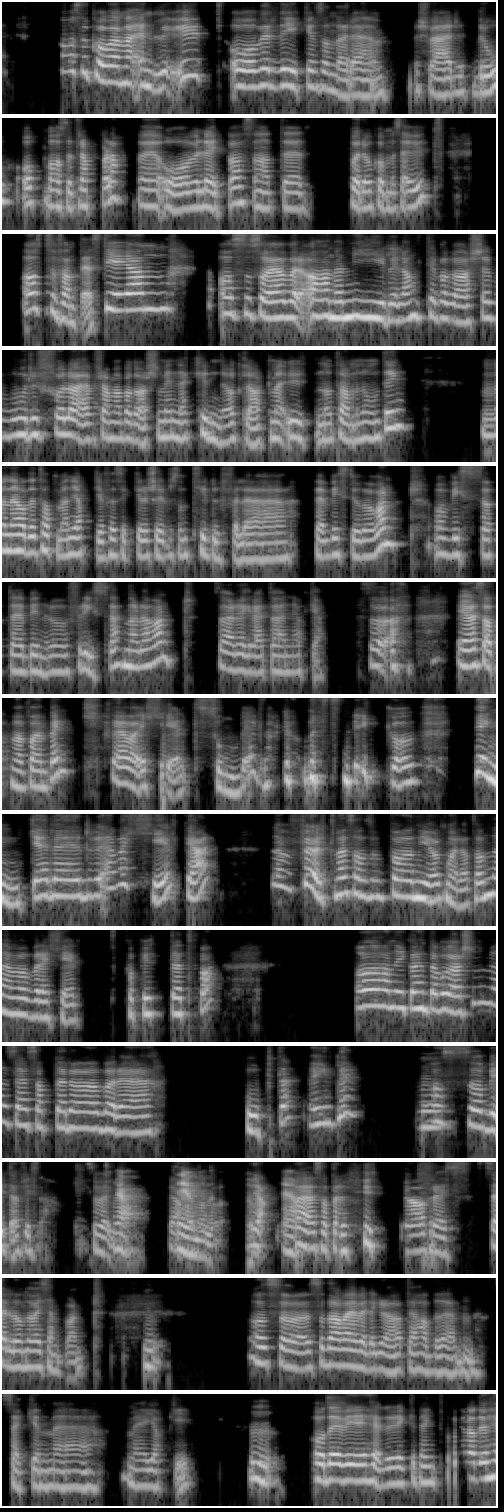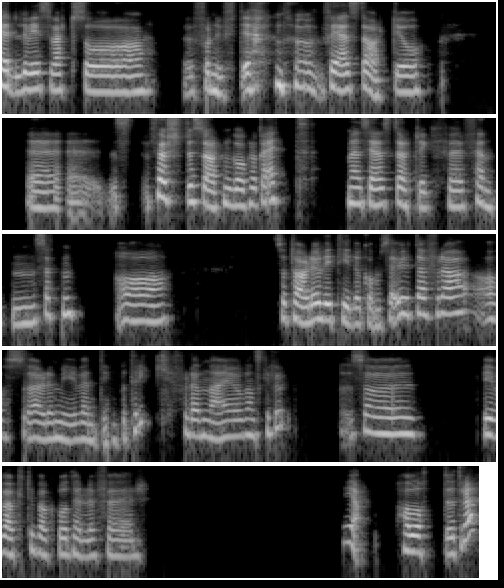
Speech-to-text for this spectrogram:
Og så kom jeg meg endelig ut over Det gikk en sånn der eh, svær bro opp masse trapper da, eh, over løypa, sånn at eh, for å komme seg ut. Og så fant jeg Stian, og så så jeg bare å, han er milelangt til bagasje. Hvorfor la jeg fra meg bagasjen min? Jeg kunne jo klart meg uten å ta med noen ting. Men jeg hadde tatt med en jakke for sikkerhets skyld, som tilfelle For jeg visste jo det var varmt. Og hvis at det begynner å fryse når det er varmt, så er det greit å ha en jakke. Så jeg satte meg på en benk, for jeg var helt zombie. Jeg klarte nesten ikke å tenke, eller Jeg var helt fjern. Jeg følte meg sånn som på New York Marathon. Jeg var bare helt kaputt etterpå. Og han gikk og henta bagasjen, mens jeg satt der og bare hopte, egentlig. Mm. Og så begynte jeg å fryse. Selvfølgelig. Ja, det gjør man jo. Ja. Ja. Og jeg satt der og hutra og frøs, selv om det var kjempevarmt. Mm. Og så, så da var jeg veldig glad at jeg hadde den sekken med, med jakke i. Mm. Og det vi heller ikke tenkte på Vi hadde jo heldigvis vært så fornuftige, for jeg starter jo eh, Første starten går klokka ett, mens jeg starter ikke før 15.17. Og så tar det jo litt tid å komme seg ut derfra, og så er det mye venting på trikk, for den er jo ganske full. Så vi var ikke tilbake på hotellet før ja, halv åtte, tror jeg.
